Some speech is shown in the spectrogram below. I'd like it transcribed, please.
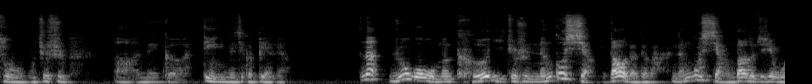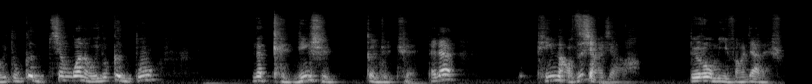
组，就是啊那个定义的这个变量。那如果我们可以就是能够想到的，对吧？能够想到的这些维度更相关的维度更多，那肯定是更准确。大家凭脑子想一想啊，比如说我们以房价来说，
